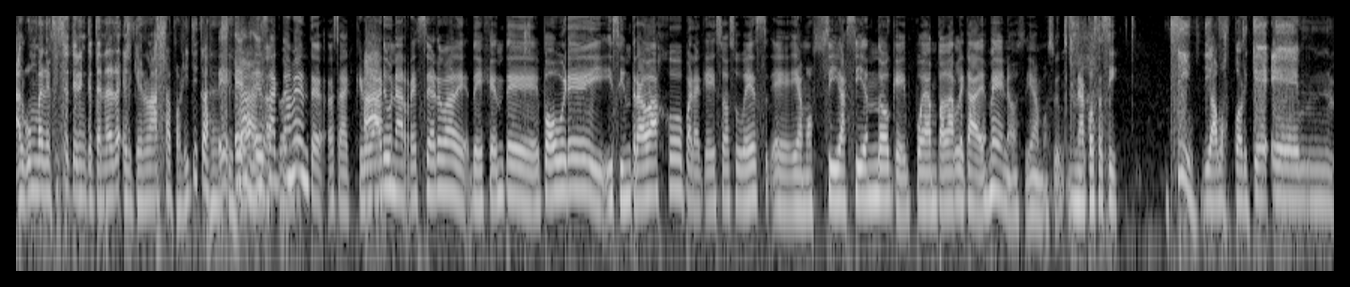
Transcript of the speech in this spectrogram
algún beneficio tienen que tener el que no haya políticas. Eh, eh, exactamente, o sea, crear ah. una reserva de, gente pobre y, sin trabajo para que eso a su vez, eh, digamos, siga siendo que puedan pagarle cada vez menos, digamos, una cosa así. Sí, digamos, porque em,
